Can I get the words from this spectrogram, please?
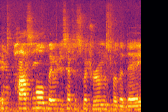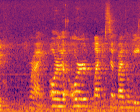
It's have part of possible, they would just have to switch rooms for the day. Right, or, or like I said, by the week,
